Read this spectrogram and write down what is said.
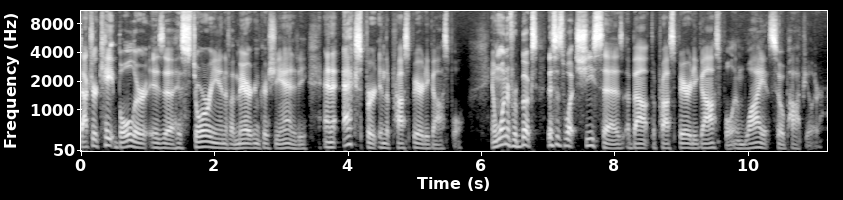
Dr. Kate Bowler is a historian of American Christianity and an expert in the prosperity gospel. In one of her books, this is what she says about the prosperity gospel and why it's so popular.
